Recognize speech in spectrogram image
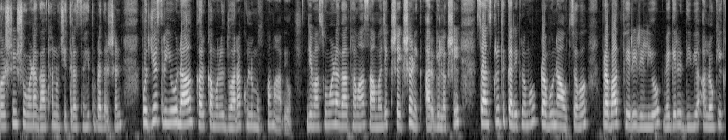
વર્ષની સુવર્ણ ગાથાનું ચિત્ર સહિત પ્રદર્શન પૂજ્ય શ્રીઓના કરકમલો દ્વારા ખુલ્લું મૂકવામાં આવ્યું. જેમાં સુવર્ણ ગાથામાં સામાજિક, શૈક્ષણિક, આરોગ્યલક્ષી, સાંસ્કૃતિક કાર્યક્રમો, પ્રભુના ઉત્સવો, પ્રભાત ફેરી રેલીઓ વગેરે દિવ્ય અલૌકિક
